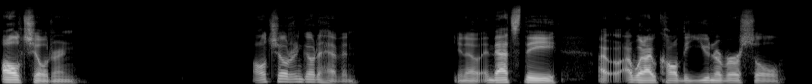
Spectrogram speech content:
all children. All children go to heaven. You know, and that's the what I would call the universal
